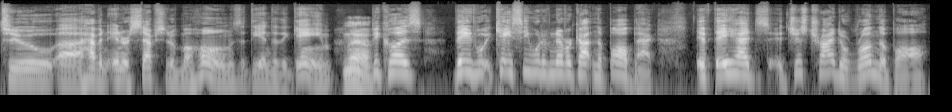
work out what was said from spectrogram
to uh, have an interception of Mahomes at the end of the game No. because they KC would have never gotten the ball back if they had just tried to run the ball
